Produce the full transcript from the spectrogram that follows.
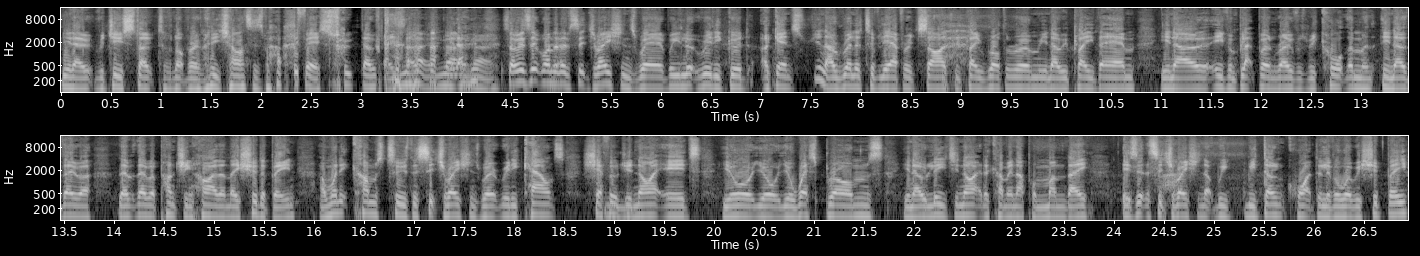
you know, reduce Stoke to not very many chances, but fair Stoke don't they? So, No, no, you know, no. so is it one of those situations where we look really good against, you know, relatively average sides? We play Rotherham, you know, we play them, you know, even Blackburn Rovers, we caught them, you know, they were they, they were punching higher than they should have been. And when it comes to the situations where it really counts, Sheffield hmm. United, your your your West Broms, you know, Leeds United are coming up on Monday. Is it the situation that we, we don't quite deliver where we should be?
